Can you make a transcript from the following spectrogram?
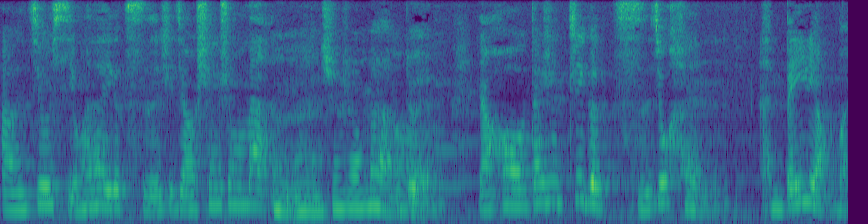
嗯，就喜欢他的一个词是叫“声声慢”。嗯嗯，声声慢，对。然后，但是这个词就很很悲凉吧，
